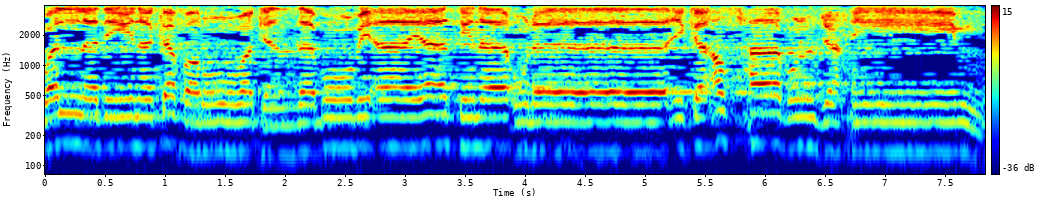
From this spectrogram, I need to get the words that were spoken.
والذين كفروا وكذبوا بآياتنا أولئك أصحاب الجحيم.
